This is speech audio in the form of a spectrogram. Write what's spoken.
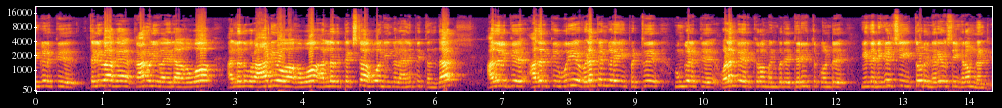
எங்களுக்கு தெளிவாக காணொளி வாயிலாகவோ அல்லது ஒரு ஆடியோவாகவோ அல்லது டெக்ஸ்டாகவோ நீங்கள் அனுப்பி தந்தால் அதற்கு அதற்கு உரிய விளக்கங்களை பெற்று உங்களுக்கு வழங்க இருக்கிறோம் என்பதை தெரிவித்துக்கொண்டு இந்த நிகழ்ச்சியை இத்தோடு நிறைவு செய்கிறோம். நன்றி.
